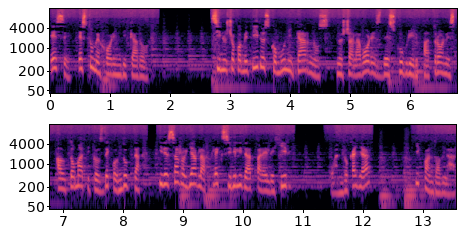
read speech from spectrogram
Ese es tu mejor indicador. Si nuestro cometido es comunicarnos, nuestra labor es descubrir patrones automáticos de conducta y desarrollar la flexibilidad para elegir cuándo callar y cuándo hablar.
